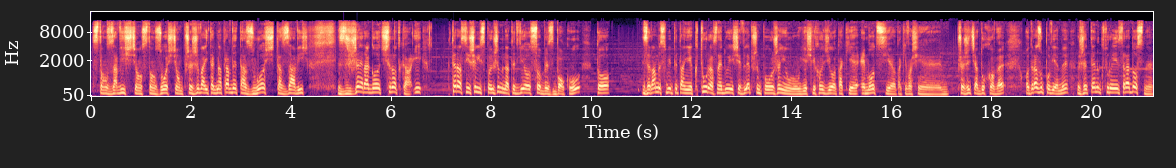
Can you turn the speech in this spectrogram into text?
z tą zawiścią, z tą złością przeżywa i tak naprawdę ta złość, ta zawiść zżera go od środka. I teraz, jeżeli spojrzymy na te dwie osoby z boku, to zadamy sobie pytanie, która znajduje się w lepszym położeniu, jeśli chodzi o takie emocje, o takie właśnie przeżycia duchowe, od razu powiemy, że ten, który jest radosny,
